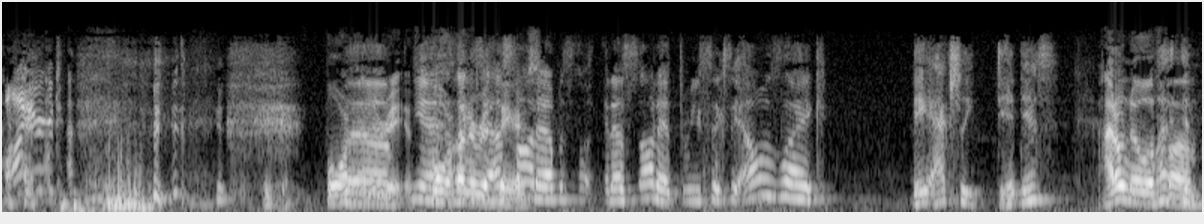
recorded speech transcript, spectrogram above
Fired? Four Well, hundred. yeah, Four hundred like I saw repairs. that episode, and I saw that 360. I was like, they actually did this? I don't know if What? um,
